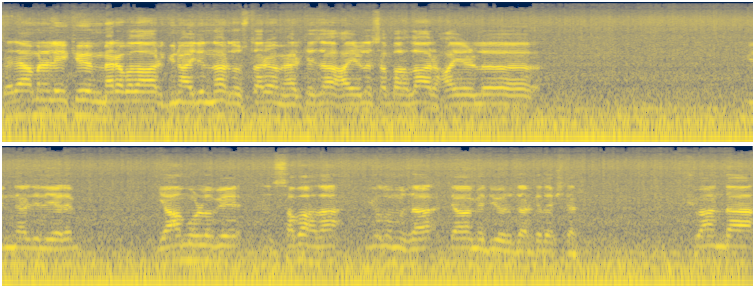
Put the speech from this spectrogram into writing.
Selamun Aleyküm, merhabalar, günaydınlar dostlarım. Herkese hayırlı sabahlar, hayırlı günler dileyelim. Yağmurlu bir sabahla yolumuza devam ediyoruz arkadaşlar. Şu anda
